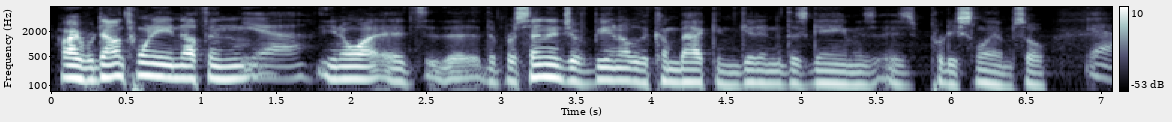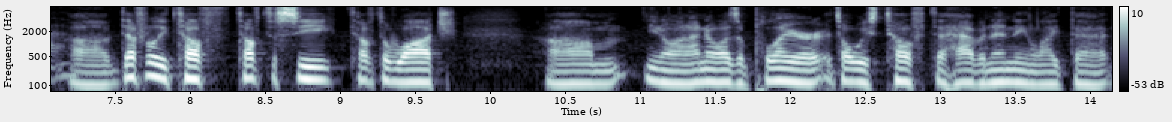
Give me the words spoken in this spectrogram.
all right, we're down 28 nothing. Yeah. You know what? It's the, the percentage of being able to come back and get into this game is, is pretty slim. So Yeah. uh, definitely tough, tough to see, tough to watch. Um, you know, and I know as a player, it's always tough to have an ending like that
